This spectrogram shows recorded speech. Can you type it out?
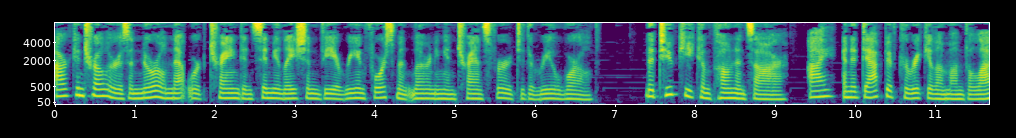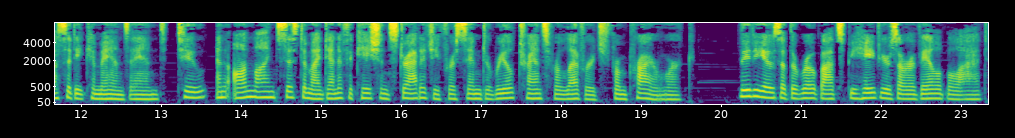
Our controller is a neural network trained in simulation via reinforcement learning and transferred to the real world. The two key components are I, an adaptive curriculum on velocity commands, and 2, an online system identification strategy for sim to real transfer leveraged from prior work. Videos of the robot's behaviors are available at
